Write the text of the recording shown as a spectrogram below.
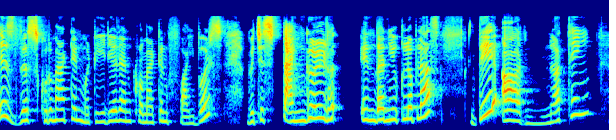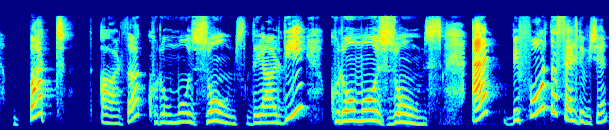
is this chromatin material and chromatin fibers which is tangled in the nucleoplasm? They are nothing but are the chromosomes. They are the chromosomes. And before the cell division,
